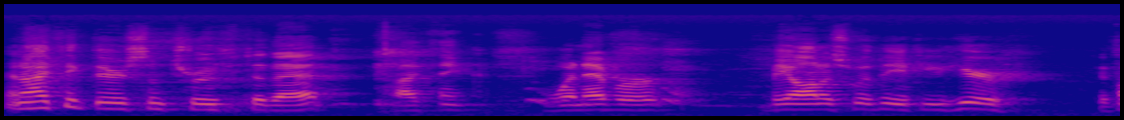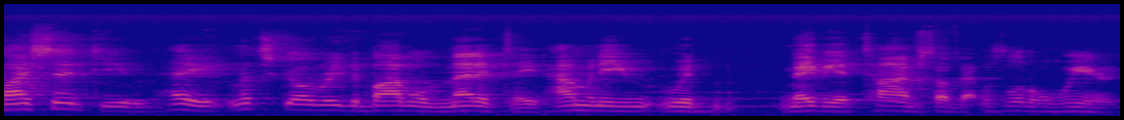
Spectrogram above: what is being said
And I think there's some truth to that. I think whenever, be honest with me, if you hear, if I said to you, hey, let's go read the Bible and meditate, how many would maybe at times thought that was a little weird?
